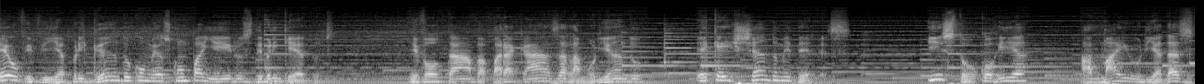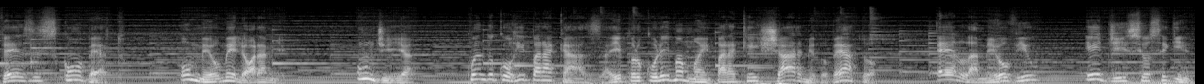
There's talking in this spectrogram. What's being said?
eu vivia brigando com meus companheiros de brinquedos e voltava para casa lamuriando e queixando-me deles. Isto ocorria, a maioria das vezes, com o Beto, o meu melhor amigo. Um dia, quando corri para casa e procurei mamãe para queixar-me do Beto, ela me ouviu e disse o seguinte:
